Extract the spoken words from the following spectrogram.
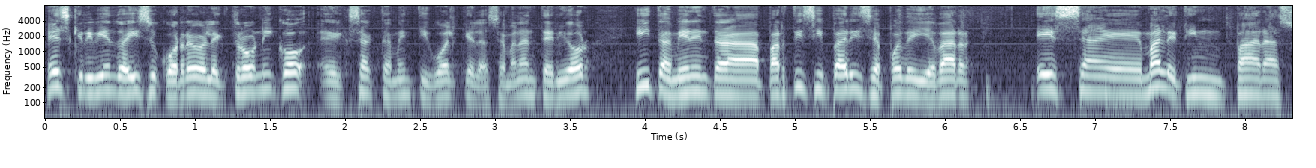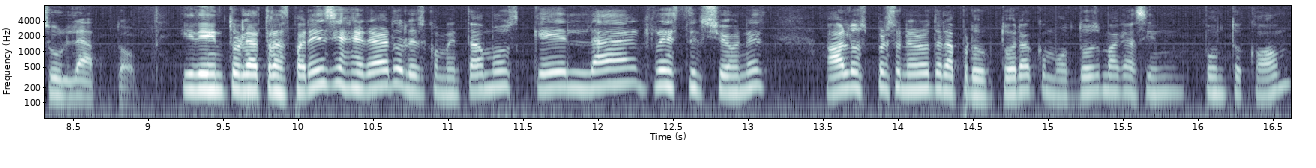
escribiendo ahí su correo electrónico exactamente igual que la semana anterior y también entra a participar y se puede llevar ese maletín para su laptop. Y dentro de la transparencia, Gerardo, les comentamos que las restricciones a los personeros de la productora como 2magazine.com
